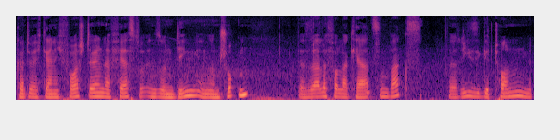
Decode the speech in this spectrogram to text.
Könnt ihr euch gar nicht vorstellen, da fährst du in so ein Ding, in so einen Schuppen. Das ist alles voller Kerzenwachs. Da riesige Tonnen mit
